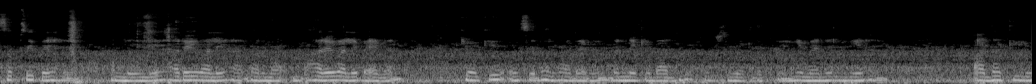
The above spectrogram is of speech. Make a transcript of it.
सबसे पहले हम लेंगे हरे वाले भरवा, हरे वाले बैगन, क्योंकि उनसे भरवा बैगन बनने के बाद भी खूबसूरत लगते हैं। ये मैंने लिए हैं आधा किलो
